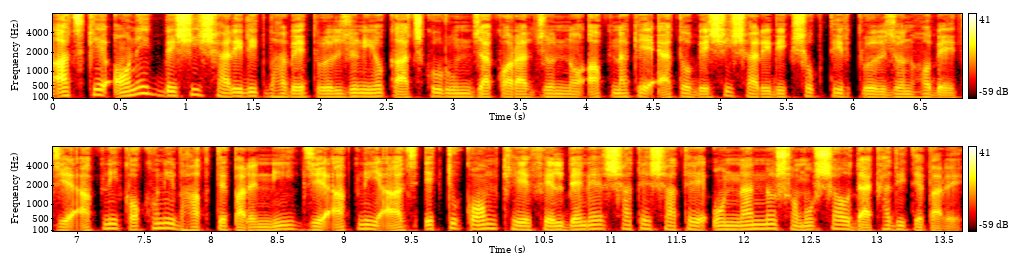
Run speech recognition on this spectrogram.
আজকে অনেক বেশি শারীরিকভাবে প্রয়োজনীয় কাজ করুন যা করার জন্য আপনাকে এত বেশি শারীরিক শক্তির প্রয়োজন হবে যে আপনি কখনই ভাবতে পারেননি যে আপনি আজ একটু কম খেয়ে ফেলবেন। এর সাথে সাথে অন্যান্য সমস্যাও দেখা দিতে পারে।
